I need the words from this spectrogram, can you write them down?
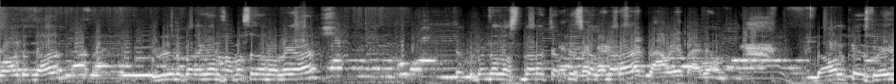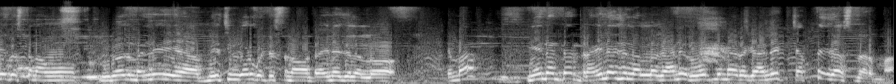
బాగుంటుందా? వివిధ పరంగా సమస్యలు ఏమైనా ఉన్నాయా? చెత్త బండలు వస్తున్నారా? చెత్త తీసుకెళ్తున్నారా? దోమలకి స్ప్రే చేపిస్తున్నాము. ఈ రోజు మళ్ళీ బ్లీచింగ్ కూడా కొట్టిస్తున్నాము డ్రైనేజీలలో. ఏమ్మా? ఏంటంటే డ్రైనేజీలలో కానీ రోడ్ల మీద కానీ చెత్త వేసేస్తున్నారమ్మా.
